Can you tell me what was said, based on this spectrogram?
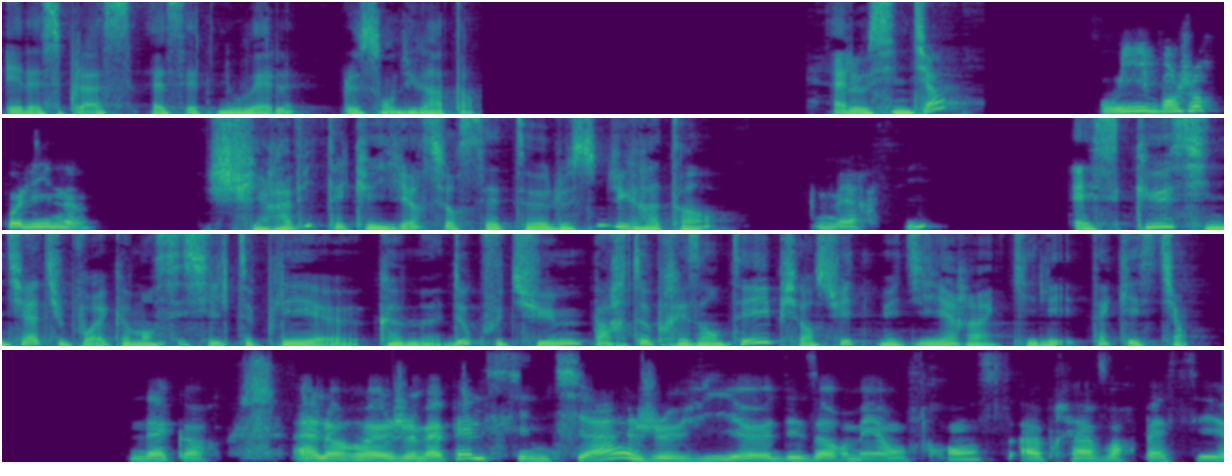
et laisse place à cette nouvelle leçon du gratin. Allô Cynthia? Oui, bonjour Pauline. Je suis ravie de t'accueillir sur cette leçon du gratin. Merci. Est-ce que Cynthia, tu pourrais commencer, s'il te plaît, euh, comme de coutume, par te présenter et puis ensuite me dire quelle est ta question? D'accord. Alors, euh, je m'appelle Cynthia, je vis euh, désormais en France après avoir passé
